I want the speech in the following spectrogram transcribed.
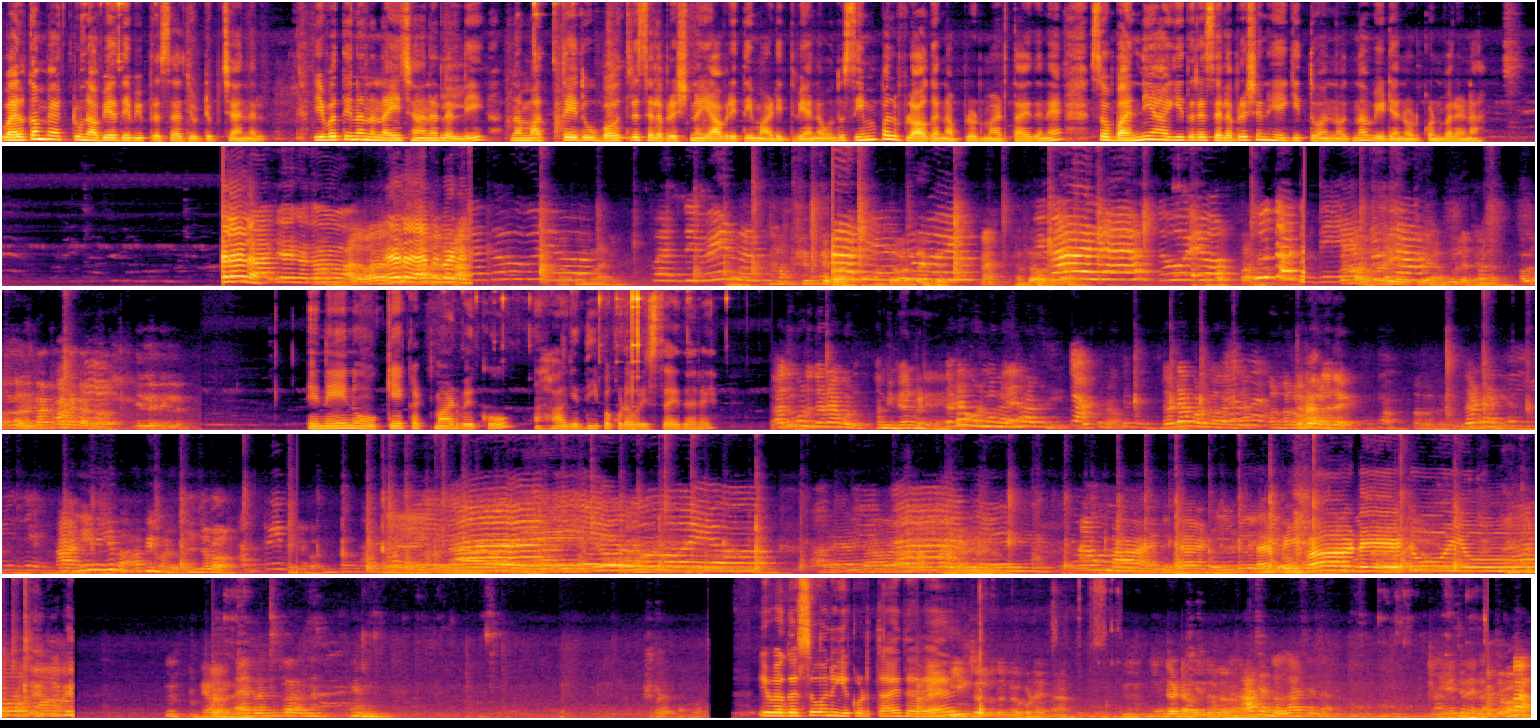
Welcome back to Navya Devi Prasad YouTube channel ಇವತ್ತಿನ ನನ್ನ ಈ ಚಾನಲಲ್ಲಿ ನಮ್ಮ ಅತ್ತೆದು ಬರ್ತ್ಡೇ ಸೆಲೆಬ್ರೇಷನ್ನ ಯಾವ ರೀತಿ ಮಾಡಿದ್ವಿ ಅನ್ನೋ ಒಂದು ಸಿಂಪಲ್ ವ್ಲಾಗನ್ನು ಅಪ್ಲೋಡ್ ಮಾಡ್ತಾ ಇದ್ದೇನೆ ಸೊ ಬನ್ನಿ ಆಗಿದ್ದರೆ ಸೆಲೆಬ್ರೇಷನ್ ಹೇಗಿತ್ತು ಅನ್ನೋದನ್ನ ವಿಡಿಯೋ ನೋಡ್ಕೊಂಡು ಬರೋಣ ಏನೇನು ಕೇಕ್ ಕಟ್ ಮಾಡಬೇಕು ಹಾಗೆ ದೀಪ ಕೂಡ ಒರಿಸ್ತಾ ಇದ್ದಾರೆ. ಅದು ಕೊಡು ದೊಡ್ಡ ಹ್ಯಾಪಿ ಬರ್ಡೇ ಟು ಯು ಇವಾಗ ಸೋನಿಗೆ ಕೊಡ್ತಾ ಇದ್ದಾರೆ. ಆಯ್ತಾ ನೀನ್ ದೊಡ್ಡ ಆಚೆಂದ ಹೋಗು ಆಚೆಂದ ಬಾ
